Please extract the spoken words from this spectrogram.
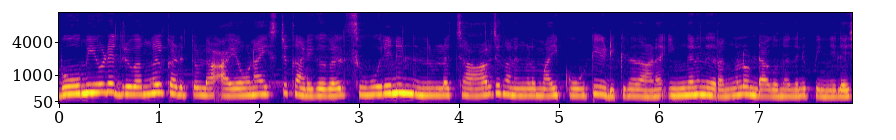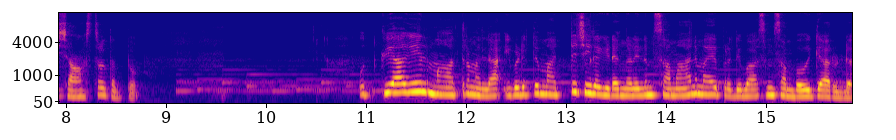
ഭൂമിയുടെ ധ്രുവങ്ങൾക്കടുത്തുള്ള അയോണൈസ്ഡ് കണികകൾ സൂര്യനിൽ നിന്നുള്ള ചാർജ് കണങ്ങളുമായി കൂട്ടിയിടിക്കുന്നതാണ് ഇങ്ങനെ നിറങ്ങളുണ്ടാകുന്നതിന് പിന്നിലെ ശാസ്ത്രതത്വം. ഉത്ക്യാഗയിൽ മാത്രമല്ല ഇവിടുത്തെ മറ്റു ചില ഇടങ്ങളിലും സമാനമായ പ്രതിഭാസം സംഭവിക്കാറുണ്ട്.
